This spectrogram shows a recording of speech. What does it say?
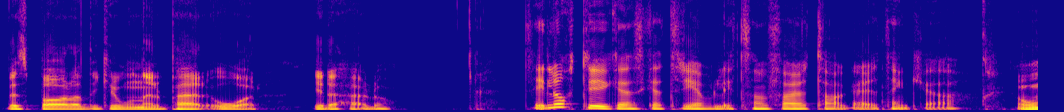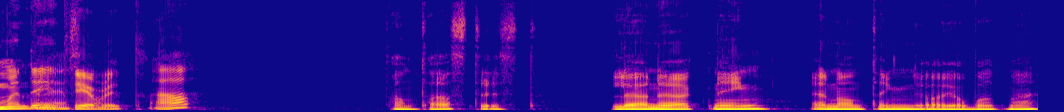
besparade kronor per år i det här då. Det låter ju ganska trevligt som företagare tänker jag. Jo, men det är trevligt. Ja. Fantastiskt. Löneökning är någonting du har jobbat med?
